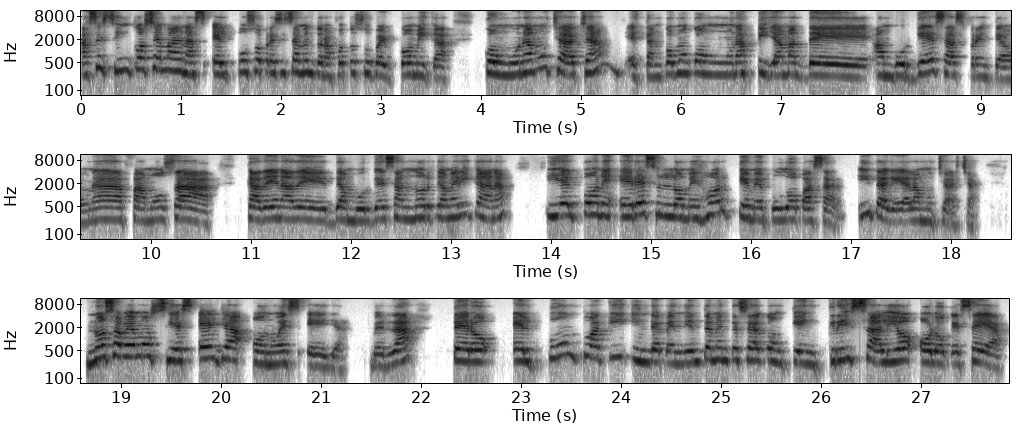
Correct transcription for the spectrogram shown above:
hace cinco semanas él puso precisamente una foto súper cómica con una muchacha, están como con unas pijamas de hamburguesas frente a una famosa cadena de, de hamburguesas norteamericana y él pone, eres lo mejor que me pudo pasar y taguea a la muchacha. No sabemos si es ella o no es ella, ¿verdad? Pero el punto aquí, independientemente sea con quien Chris salió o lo que sea,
